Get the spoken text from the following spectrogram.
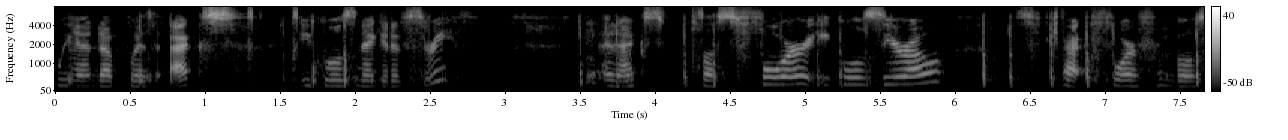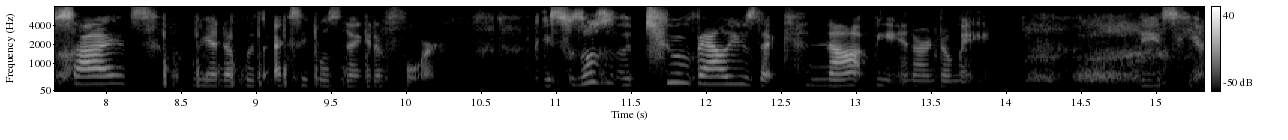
we end up with x equals negative 3, and x plus 4 equals 0, subtract 4 from both sides, we end up with x equals negative 4. Okay, so those are the two values that cannot be in our domain, these here.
